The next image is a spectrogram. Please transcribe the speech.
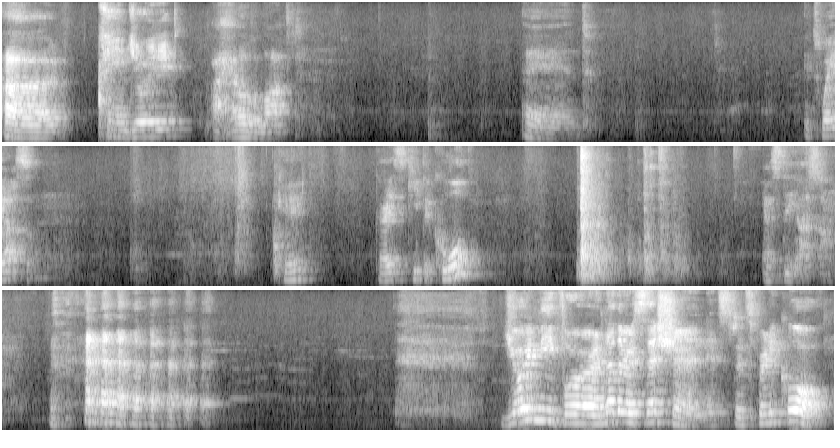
Uh, I enjoyed it a hell of a lot. And it's way awesome. Okay, guys, keep it cool and stay awesome. Join me for another session. It's it's pretty cool.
